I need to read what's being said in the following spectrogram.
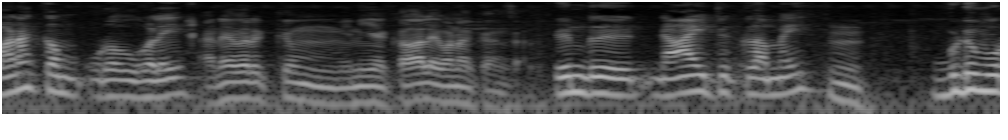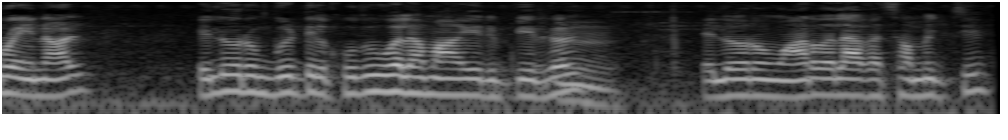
வணக்கம் உறவுகளே. அனைவருக்கும் இனிய காலை வணக்கங்கள். இன்று ஞாயிற்றுக்கிழமை விடுமுறை நாள். எல்லோரும் வீட்டில் குதூகலமாக இருப்பீர்கள். எல்லோரும் ஆறுதலாக சமைச்சு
